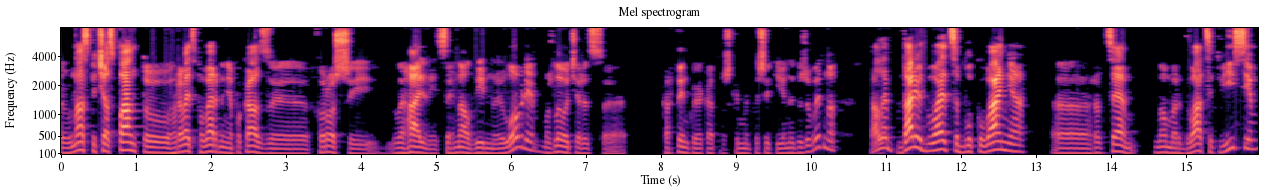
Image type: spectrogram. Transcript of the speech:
у нас під час панту гравець повернення показує хороший легальний сигнал вільної ловлі, можливо, через е, картинку, яка трошки мельтешить, її не дуже видно. Але далі відбувається блокування гравцем номер 28.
